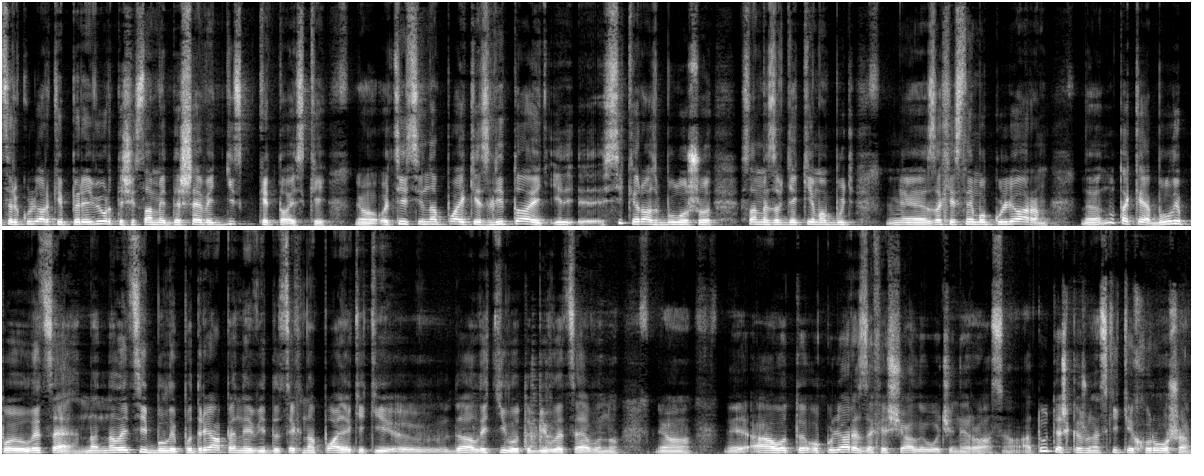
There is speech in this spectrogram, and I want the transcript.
циркулярки перевертиш і саме дешевий диск китайський. Оці всі напайки злітають. І е, стільки раз було, що саме завдяки, мабуть, е, захисним окулярам, е, ну таке, були по лице. На, на лиці були подряпини від цих напайок, які е, да, летіло тобі в лице воно. Е, А от окуляри захищали очі не раз. А тут я ж кажу, наскільки хороша.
